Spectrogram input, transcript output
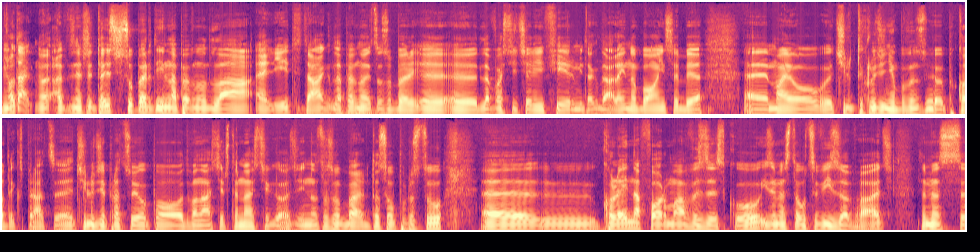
No tak, no, a, znaczy to jest super deal na pewno dla elit, tak? Dla pewno jest to super y, y, dla właścicieli firm i tak dalej, no bo oni sobie e, mają, ci, tych ludzi nie obowiązuje kodeks pracy, ci ludzie pracują po 12-14 godzin, no to są, to są po prostu e, y, kolejna forma wyzysku i zamiast to ucywilizować, zamiast e,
